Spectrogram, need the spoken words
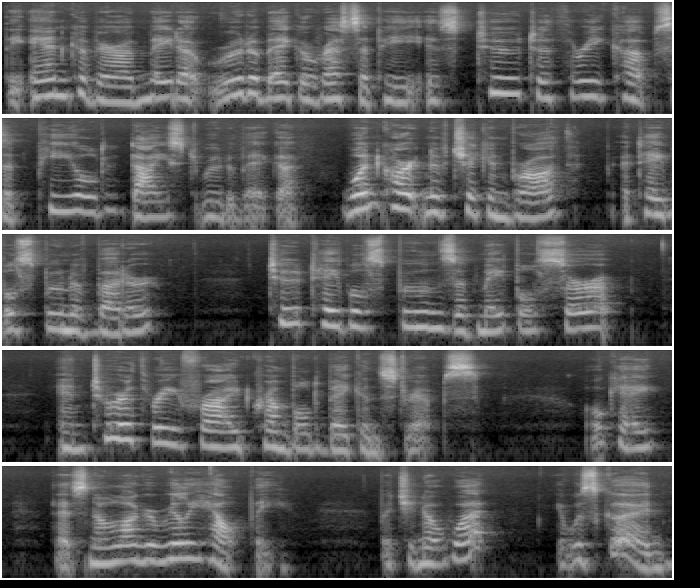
The Ann Cavera made up rutabaga recipe is two to three cups of peeled, diced rutabaga, one carton of chicken broth, a tablespoon of butter, two tablespoons of maple syrup, and two or three fried crumbled bacon strips. Okay, that's no longer really healthy, but you know what? It was good.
